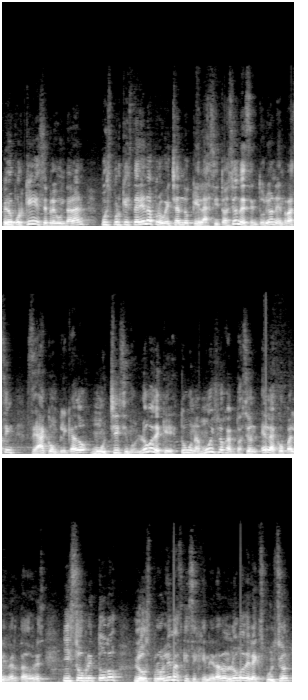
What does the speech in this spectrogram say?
¿Pero por qué? Se preguntarán. Pues porque estarían aprovechando que la situación de Centurión en Racing se ha complicado muchísimo, luego de que tuvo una muy floja actuación en la Copa Libertadores y sobre todo los problemas que se generaron luego de la expulsión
